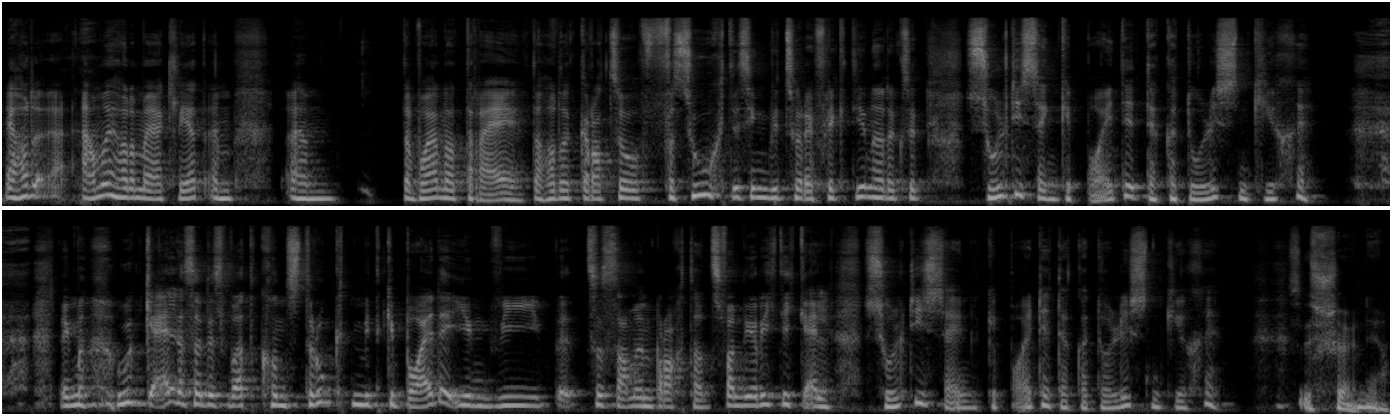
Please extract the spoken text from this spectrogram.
Er hat, einmal hat er mir erklärt, ähm, ähm, da waren noch drei, da hat er gerade so versucht, das irgendwie zu reflektieren, hat er gesagt, soll das ein Gebäude der katholischen Kirche? Denk mal, uh, geil, dass er das Wort Konstrukt mit Gebäude irgendwie äh, zusammengebracht hat. Das fand ich richtig geil. Soll das ein Gebäude der katholischen Kirche? Das ist schön, ja.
